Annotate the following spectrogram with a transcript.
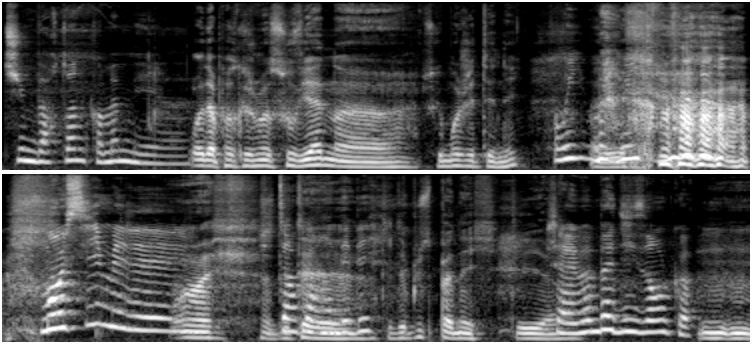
Tim Burton, quand même, mais. euh, Ouais, d'après ce que je me souvienne, euh, parce que moi j'étais né. Oui, Euh, oui. moi aussi, mais j'ai. ouais, J'étais encore un bébé. T'étais plus pas né. T'es, euh, J'avais même pas 10 ans, quoi. mm, mm,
